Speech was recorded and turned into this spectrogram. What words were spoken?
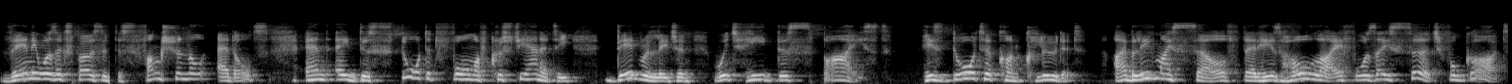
Then he was exposed to dysfunctional adults and a distorted form of Christianity, dead religion, which he despised. His daughter concluded, I believe myself that his whole life was a search for God,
